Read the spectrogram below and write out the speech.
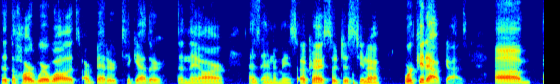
that the hardware wallets are better together than they are as enemies. Okay, so just you know, work it out, guys. Um,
